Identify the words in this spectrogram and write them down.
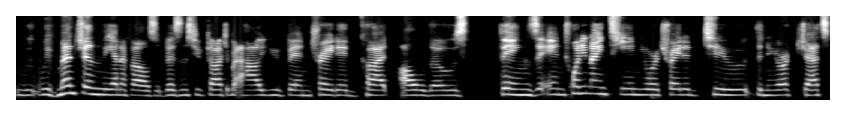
we've mentioned the NFL as a business. You've talked about how you've been traded, cut, all of those things. In 2019, you were traded to the New York Jets.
